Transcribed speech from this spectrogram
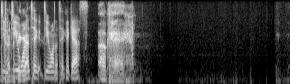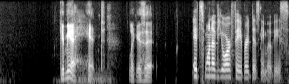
Do you, do you want to take Do you want to take a guess? Okay. Give me a hint. Like, is it? It's one of your favorite Disney movies.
